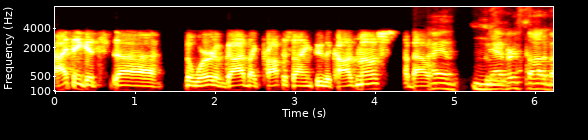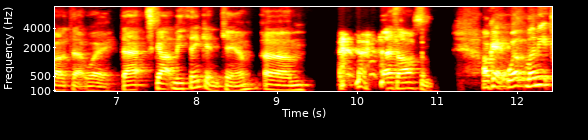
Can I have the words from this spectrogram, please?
I think it's, uh, the word of God, like prophesying through the cosmos about. I have never thought about it that way. That's got me thinking, Cam. Um, that's awesome. Okay, well, let me.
